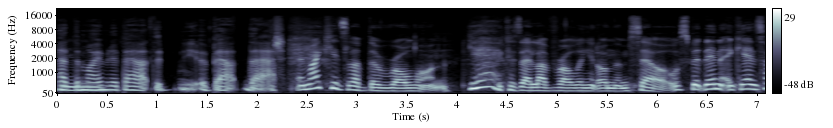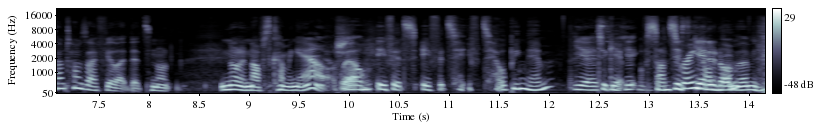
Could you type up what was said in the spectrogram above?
at the moment about the about that. And my kids love the roll on. Yeah. Because they love rolling it on themselves. But then again, sometimes I feel like that's not not enough's coming out. Well, if it's if it's if it's helping them Yeah, to get get- sunscreen get on it on them, them.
